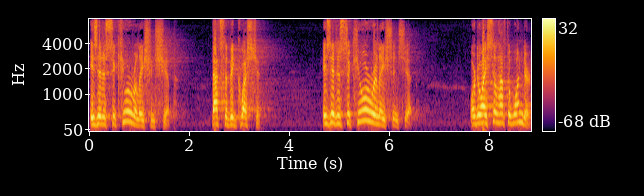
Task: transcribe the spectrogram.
is it a secure relationship? That's the big question. Is it a secure relationship? Or do I still have to wonder?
